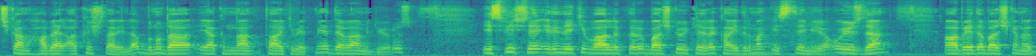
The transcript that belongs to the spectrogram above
çıkan haber akışlarıyla bunu daha yakından takip etmeye devam ediyoruz. İsviçre elindeki varlıkları başka ülkelere kaydırmak istemiyor. O yüzden ABD Başkanı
